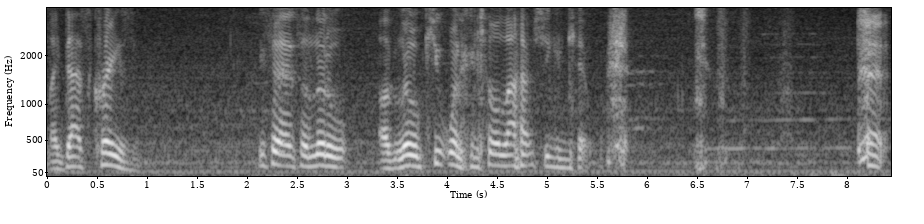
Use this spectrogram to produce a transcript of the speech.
Like, that's crazy. He said it's a little a little cute one to go live. She could get.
